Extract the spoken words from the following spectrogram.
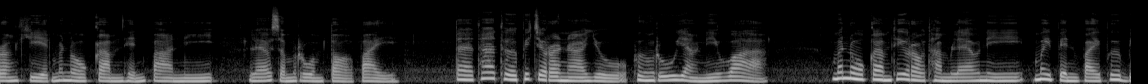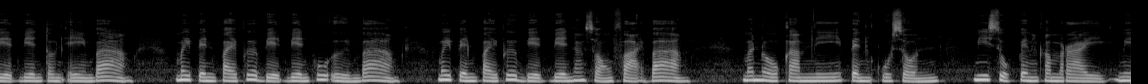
รังเกียจมโนกรรมเห็นปานนี้ แล้วสำรวมต่อไป แต่ถ้าเธอพิจารณาอยู่พึงรู้อย่างนี้ว่า มโนกรรมที่เราทำแล้วนี้ไม่เป็นไปเพื่อเบียดเบียนตนเองบ้าง ไม่เป็นไปเพื่อเบียดเบียนผู้อื่นบ้าง ไม่เป็นไปเพื่อเบียดเบียนทั้งสองฝ่ายบ้าง มโนกรรมนี้เป็นกุศล มีสุขเป็นกำไร มี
